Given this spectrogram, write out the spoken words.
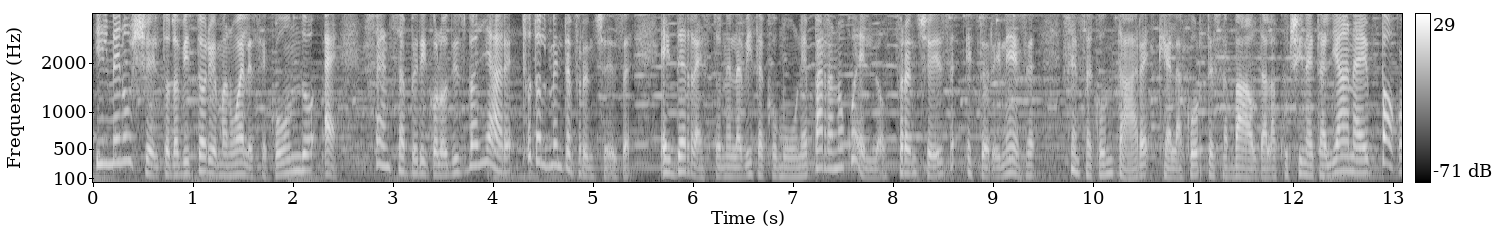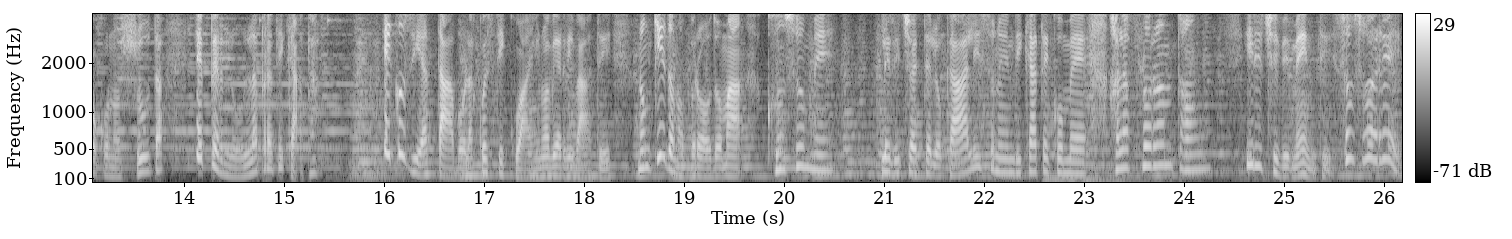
il menù scelto da Vittorio Emanuele II è, senza pericolo di sbagliare, totalmente francese e del resto nella vita comune parlano quello, francese e torinese, senza contare che alla corte sabauda la cucina italiana è poco conosciuta e per nulla praticata. E così a tavola questi qua, i nuovi arrivati, non chiedono brodo ma consommé. Le ricette locali sono indicate come alla Florentin i ricevimenti sono soirée,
